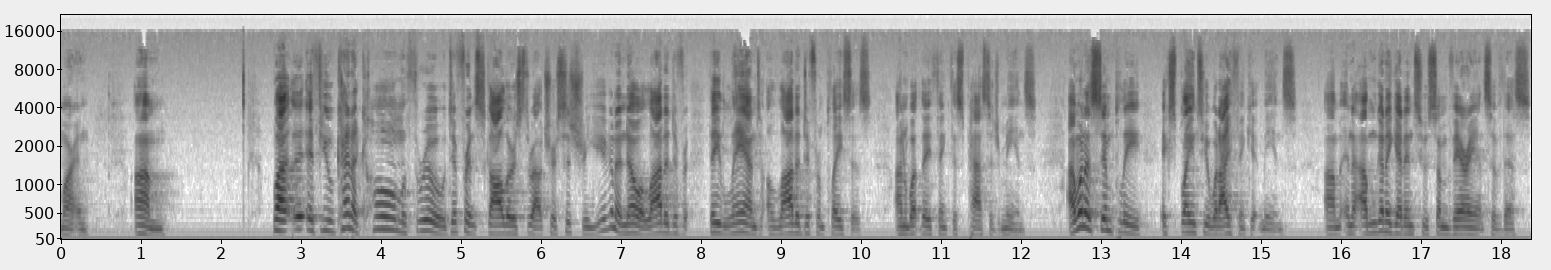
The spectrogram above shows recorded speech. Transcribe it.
Martin. Um, but if you kind of comb through different scholars throughout church history, you're going to know a lot of different, they land a lot of different places on what they think this passage means. I want to simply explain to you what I think it means. Um, and I'm going to get into some variants of this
